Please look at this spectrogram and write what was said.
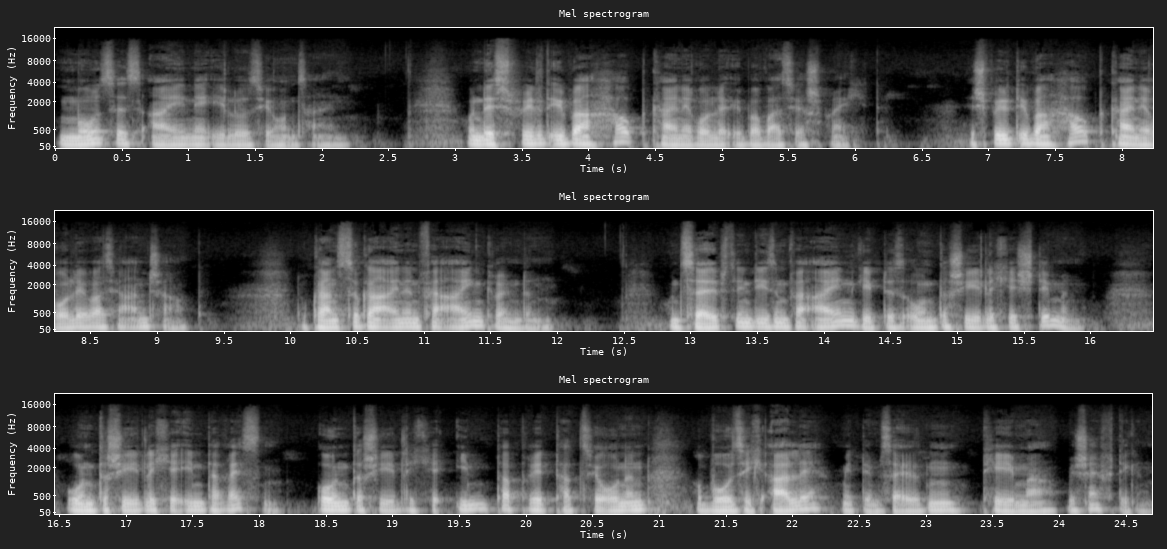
muss es eine Illusion sein. Und es spielt überhaupt keine Rolle, über was ihr sprecht. Es spielt überhaupt keine Rolle, was ihr anschaut. Du kannst sogar einen Verein gründen. Und selbst in diesem Verein gibt es unterschiedliche Stimmen, unterschiedliche Interessen, unterschiedliche Interpretationen, obwohl sich alle mit demselben Thema beschäftigen.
